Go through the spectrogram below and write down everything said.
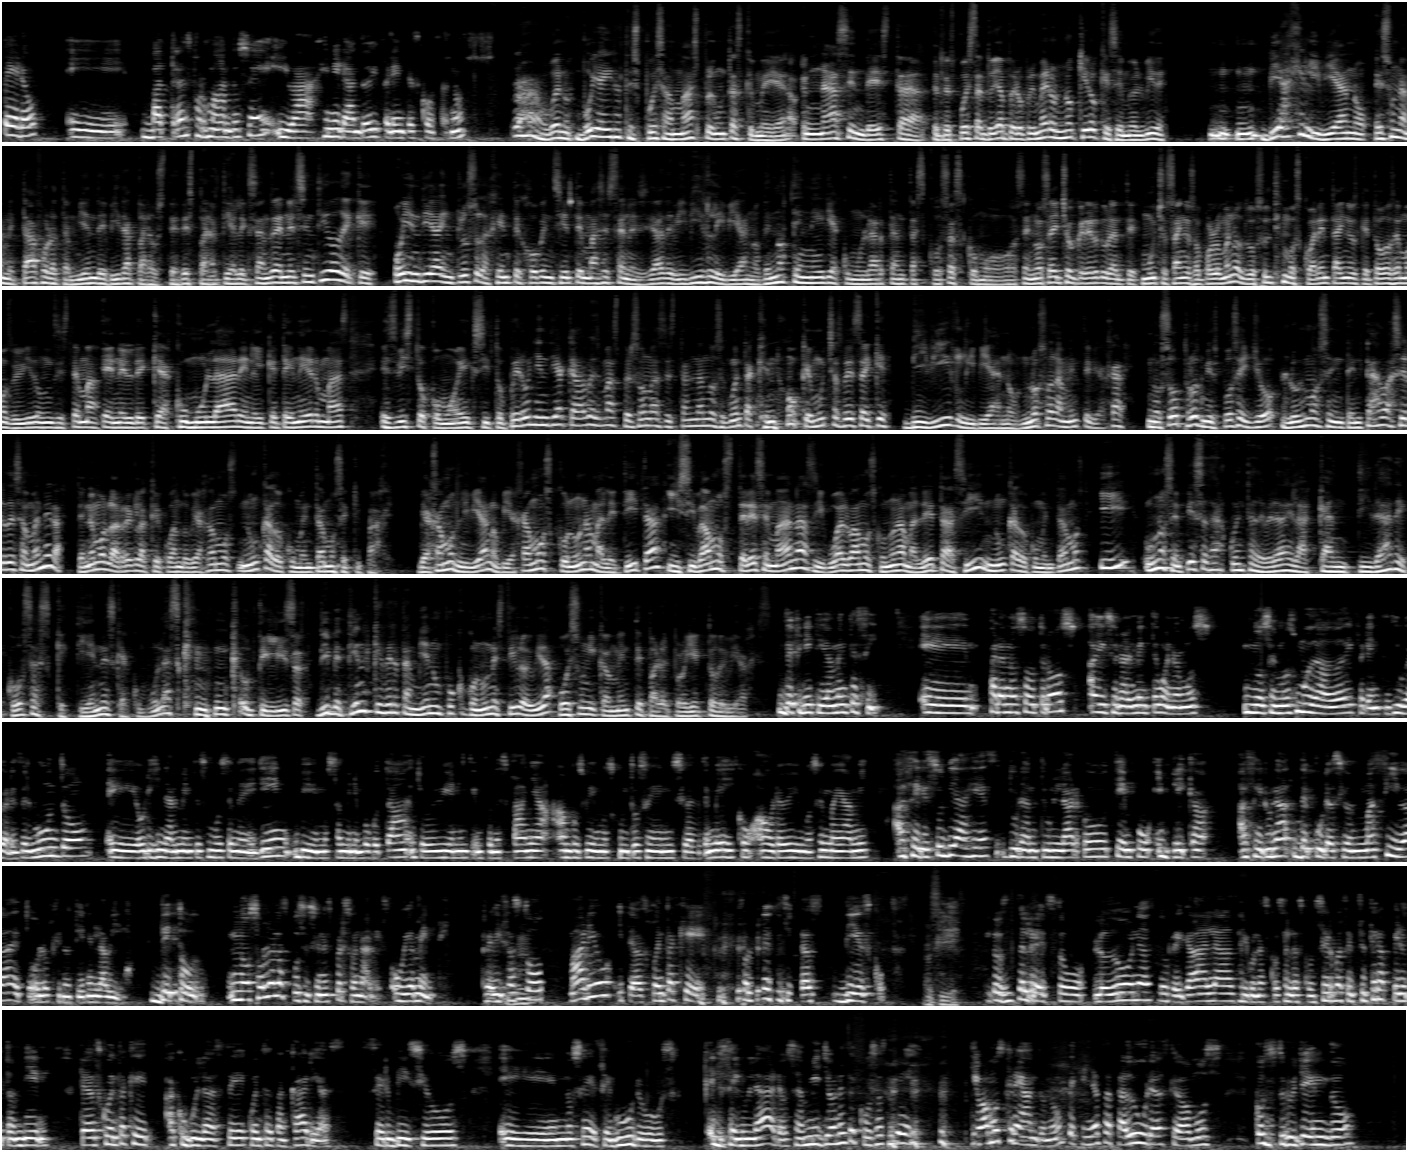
pero eh, va transformándose y va generando diferentes cosas, ¿no? Ah, bueno, voy a ir después a más preguntas que me nacen de esta respuesta tuya, pero primero no quiero que se me olvide. Viaje liviano es una metáfora también de vida para ustedes, para ti Alexandra, en el sentido de que hoy en día incluso la gente joven siente más esta necesidad de vivir liviano, de no tener y acumular tantas cosas como se nos ha hecho creer durante muchos años, o por lo menos los últimos 40 años que todos hemos vivido un sistema en el de que acumular, en el que tener más es visto como éxito. Pero hoy en día cada vez más personas están dándose cuenta que no, que muchas veces hay que vivir liviano, no solamente viajar. Nosotros, mi esposa y yo, lo hemos intentado hacer de esa manera. Tenemos la regla que cuando viajamos nunca documentamos equipaje. Viajamos liviano, viajamos con una maletita y si vamos tres semanas igual vamos con una maleta así, nunca documentamos y uno se empieza a dar cuenta de verdad de la cantidad de cosas que tienes, que acumulas, que nunca utilizas. Dime, ¿tiene que ver también un poco con un estilo de vida o es únicamente para el proyecto de viajes? Definitivamente sí. Eh, para nosotros, adicionalmente, bueno, hemos nos hemos mudado a diferentes lugares del mundo. Eh, originalmente somos de Medellín, vivimos también en Bogotá. Yo viví en un tiempo en España, ambos vivimos juntos en Ciudad de México, ahora vivimos en Miami. Hacer estos viajes durante un largo tiempo implica hacer una depuración masiva de todo lo que uno tiene en la vida, de todo, no solo las posiciones personales, obviamente. Revisas todo, Mario, y te das cuenta que solo necesitas 10 cosas. Así es. Entonces el resto lo donas, lo regalas, algunas cosas las conservas, etcétera, pero también te das cuenta que acumulaste cuentas bancarias, servicios, eh, no sé, seguros, el celular, o sea, millones de cosas que, que vamos creando, ¿no? Pequeñas ataduras que vamos construyendo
